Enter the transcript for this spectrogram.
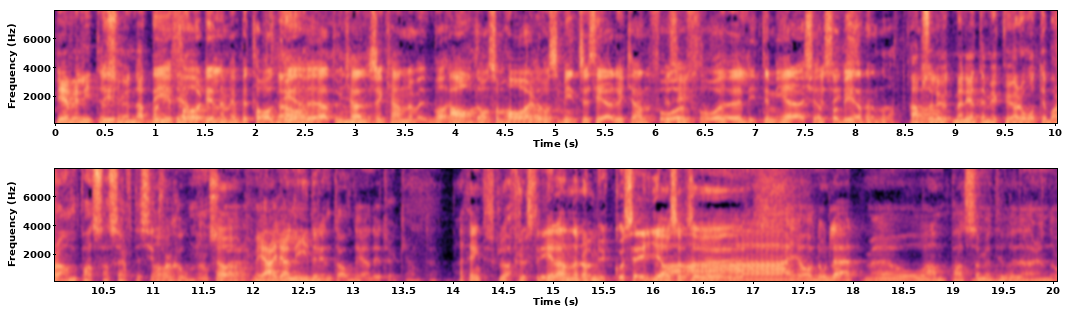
det är väl lite det, synd att man Det är ju fördelen med betal-TV, ja, att du mm. kanske kan... Ja, de som har det och som är intresserade kan få, få eh, lite mera kött på benen. Då. Absolut, men det är inte mycket att göra åt. Det är bara att anpassa sig efter situationen. Men jag, jag lider inte av det, det tycker jag inte. Jag tänkte det skulle vara frustrerande när du har mycket att säga och sen så... Ah, jag har nog lärt mig att anpassa mig till det där ändå.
